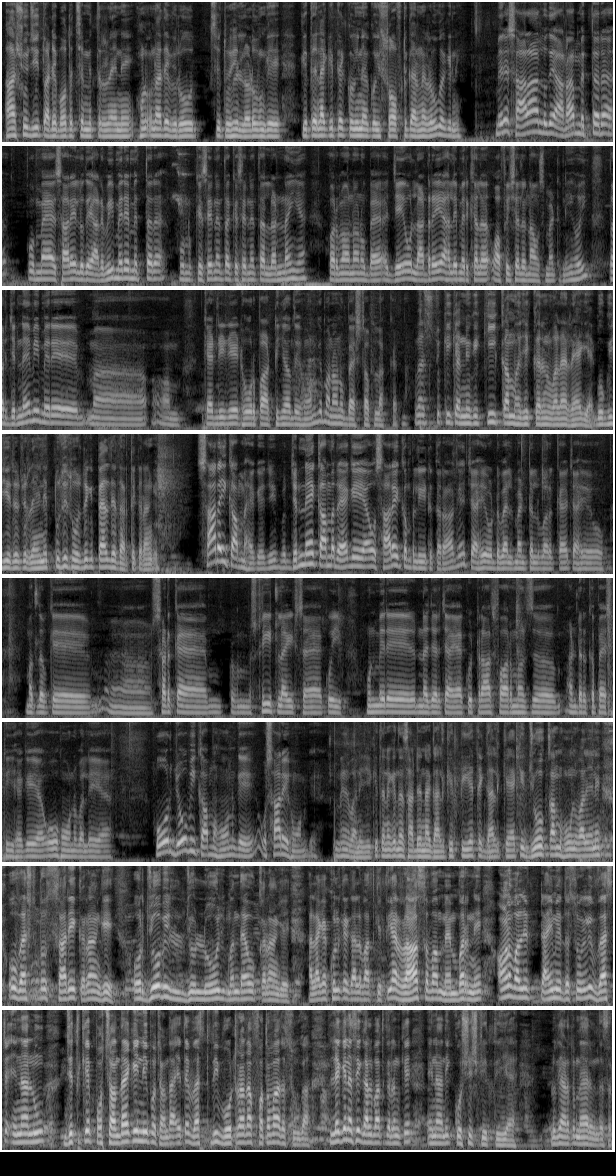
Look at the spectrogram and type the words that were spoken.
ਆਸ਼ੂ ਜੀ ਤੁਹਾਡੇ ਬਹੁਤ ਅੱਛੇ ਮਿੱਤਰ ਰਹੇ ਨੇ। ਹੁਣ ਉਹਨਾਂ ਦੇ ਵਿਰੋਧ 'ਚ ਤੁਸੀਂ ਲੜੋਗੇ। ਕਿਤੇ ਨਾ ਕਿਤੇ ਕੋਈ ਨਾ ਕੋਈ ਸੌਫਟ ਕਰਨਾ ਰਹੂਗਾ ਕਿ ਨਹੀਂ? ਮੇਰੇ ਸਾਰਾ ਲੁਧਿਆਣਾ ਮਿੱਤਰ ਹੈ। ਉਹ ਮੈਂ ਸਾਰੇ ਲੁਧਿਆਣਵੀ ਮੇਰੇ ਮਿੱਤਰ ਹੈ। ਹੁਣ ਕਿਸੇ ਨੇ ਤਾਂ ਕਿਸੇ ਨੇ ਤਾਂ ਲੜਨਾ ਹੀ ਹੈ। ਔਰ ਮੈਂ ਉਹਨਾਂ ਨੂੰ ਜੇ ਉਹ ਲੜ ਰਹੇ ਆ ਹਲੇ ਮੇਰੇ ਖਿਆਲ ਆਫੀਸ਼ੀਅਲ ਅਨਾਉਂਸਮੈਂਟ ਨਹੀਂ ਹੋਈ ਪਰ ਜਿੰਨੇ ਵੀ ਮੇਰੇ ਕੈਂਡੀਡੇਟ ਹੋਰ ਪਾਰਟੀਆਂ ਦੇ ਹੋਣਗੇ ਮੈਂ ਉਹਨਾਂ ਨੂੰ ਬੈਸਟ ਆਫ ਲੱਕ ਕਰਨਾ। ਵੈਸੇ ਤੁਸੀਂ ਕੀ ਕਹਿੰਦੇ ਹੋ ਕਿ ਕੀ ਕੰਮ ਹਜੇ ਕਰਨ ਵਾਲਾ ਰਹਿ ਗਿਆ? ਗੋਗੀ ਜੀ ਇਹਦੇ ਵਿੱਚ ਰਹੇ ਨੇ ਤੁਸੀਂ ਸੋਚਦੇ ਕਿ ਪਹਿਲ ਦੇ ਆਧਾਰ ਤੇ ਕਰਾਂਗੇ? ਸਾਰੇ ਹੀ ਕੰਮ ਹੈਗੇ ਜੀ ਜਿੰਨੇ ਕੰਮ ਰਹਿ ਗਏ ਆ ਉਹ ਸਾਰੇ ਕੰਪਲੀਟ ਕਰਾਂਗੇ ਚਾਹੇ ਉਹ ਡਿਵੈਲਪਮੈਂਟਲ ਵਰਕ ਹੈ ਚਾਹੇ ਉਹ ਮਤਲਬ ਕਿ ਸੜਕ ਹੈ ਸਟਰੀਟ ਲਾਈਟਸ ਹੈ ਕੋਈ ਹੁਣ ਮੇਰੇ ਨਜ਼ਰ 'ਚ ਆਇਆ ਕੋਈ ਟਰਾਂਸਫਾਰਮਰਸ ਅੰਡਰ ਕਪੈਸਿਟੀ ਹੈਗੇ ਆ, ਉਹ ਹੋਣ ਵਾਲੇ ਆ। ਹੋਰ ਜੋ ਵੀ ਕੰਮ ਹੋਣਗੇ, ਉਹ ਸਾਰੇ ਹੋਣਗੇ। ਮਿਹਰਬਾਨੀ ਜੀ, ਕਿਤੇ ਨਾ ਕਿਤੇ ਸਾਡੇ ਨਾਲ ਗੱਲ ਕੀਤੀ ਹੈ ਤੇ ਗੱਲ ਕਿਹਾ ਕਿ ਜੋ ਕੰਮ ਹੋਣ ਵਾਲੇ ਨੇ, ਉਹ ਵੈਸਟ ਤੋਂ ਸਾਰੇ ਕਰਾਂਗੇ ਔਰ ਜੋ ਵੀ ਜੋ ਲੋੜਵੰਦ ਹੈ, ਉਹ ਕਰਾਂਗੇ। ਹਾਲਾਂਕਿ ਖੁੱਲ ਕੇ ਗੱਲਬਾਤ ਕੀਤੀ ਹੈ, ਰਾਜ ਸਭਾ ਮੈਂਬਰ ਨੇ ਆਉਣ ਵਾਲੇ ਟਾਈਮ ਇਹ ਦੱਸੋਗੇ ਕਿ ਵੈਸਟ ਇਹਨਾਂ ਨੂੰ ਜਿੱਤ ਕੇ ਪਹੁੰਚਾਉਂਦਾ ਹੈ ਕਿ ਨਹੀਂ ਪਹੁੰਚਾਉਂਦਾ, ਇਹ ਤੇ ਵੈਸਟ ਦੀ ਵੋਟਰਾਂ ਦਾ ਫਤਵਾ ਦੱਸੂਗਾ। ਲੇਕਿਨ ਅਸੀਂ ਗੱਲਬਾਤ ਕਰਨ ਕੇ ਇਹਨਾਂ ਦੀ ਕੋਸ਼ਿਸ਼ ਕੀਤੀ ਹੈ। ਲੁਧਿਆਣਾ ਤੋਂ ਮੈਂ ਰਵਿੰਦਰ ਸਰ।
